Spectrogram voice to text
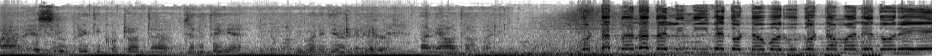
ಆ ಹೆಸರು ಪ್ರೀತಿ ಕೊಟ್ಟಿರುವಂತ ಜನತೆಗೆ ನಮ್ಮ ಅಭಿಮಾನಿ ದೇವರುಗಳಿಗೆ ನಾನು ಯಾವತ್ತೂ ಆಭಾರಿ ದೊಡ್ಡತನದಲ್ಲಿ ನೀವೇ ದೊಡ್ಡವರು ದೊಡ್ಡ ಮನೆ ದೊರೆಯೇ.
